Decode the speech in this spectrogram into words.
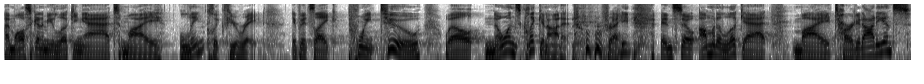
I'm also going to be looking at my link click through rate. If it's like 0.2, well, no one's clicking on it, right? And so I'm going to look at my target audience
